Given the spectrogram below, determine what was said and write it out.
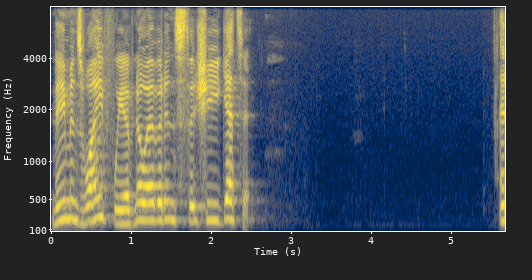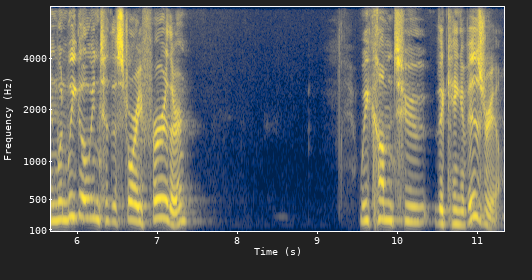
Naaman's wife, we have no evidence that she gets it. And when we go into the story further, we come to the king of Israel.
